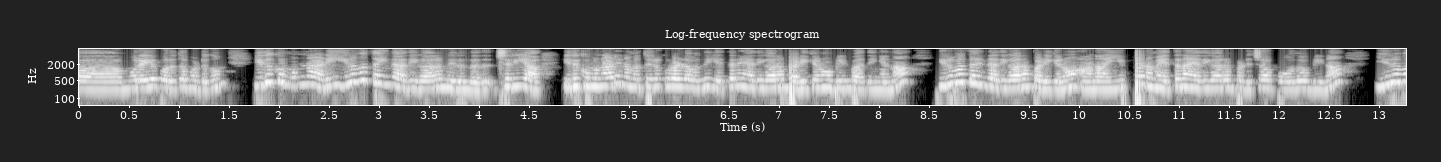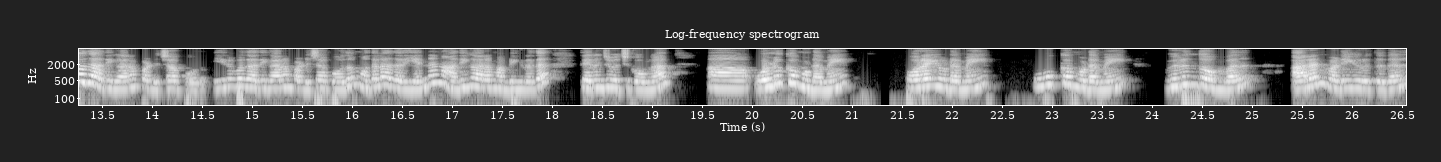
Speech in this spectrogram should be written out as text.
ஆஹ் முறையை பொறுத்த மட்டுக்கும் இதுக்கு முன்னாடி இருபத்தைந்து அதிகாரம் இருந்தது. சரியா? இதுக்கு முன்னாடி நம்ம திருக்குறள்ல வந்து எத்தனை அதிகாரம் படிக்கணும் அப்படின்னு பாத்தீங்கன்னா இருபத்தைந்து அதிகாரம் படிக்கணும். ஆனா இப்ப நம்ம எத்தனை அதிகாரம் படிச்சா போதும் அப்படின்னா இருபது அதிகாரம் படிச்சா போதும். இருபது அதிகாரம் படிச்சா போதும். முதல்ல அது என்னென்ன அதிகாரம் அப்படிங்கறத தெரிஞ்சு வச்சுக்கோங்க. ஆஹ் ஒழுக்கமுடைமை பொறையுடைமை ஊக்கமுடைமை விருந்தோம்பல் அரண் வலியுறுத்துதல்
